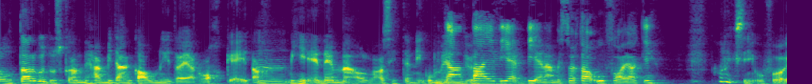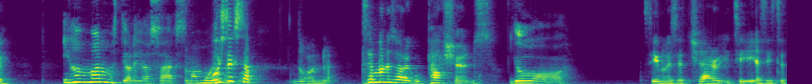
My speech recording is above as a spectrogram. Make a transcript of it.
ollut tarkoituskaan tehdä mitään kauniita ja rohkeita, mm. mihin enemmän ollaan sitten niin kuin Mitään menty. päivien viemä, missä jotain ufojakin. Oliko siinä ufoi? Ihan varmasti oli jossain jaksossa, mä muistan. Muistatko sä tuon, semmoinen sarja kuin Passions? kun- Joo. Siinä oli se Charity ja sitten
